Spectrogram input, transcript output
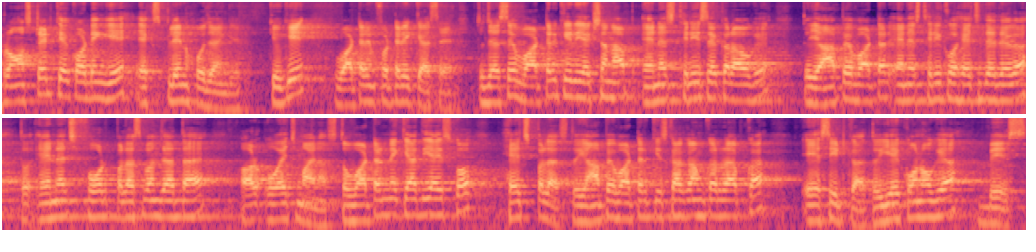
ब्रॉन्स्टेड के अकॉर्डिंग ये एक्सप्लेन हो जाएँगे, क्योंकि वाटर इन्फोटेरिक कैसे है? तो जैसे वाटर की रिएक्शन आप NH3 से कराओगे तो यहाँ पे वाटर NH3 को H दे देगा तो NH4 प्लस बन जाता है, और OH माइनस तो वाटर ने क्या दिया इसको? H प्लस तो यहाँ पे वाटर किसका काम कर रहा है आपका? एसिड का। तो ये कौन हो गया? बेस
